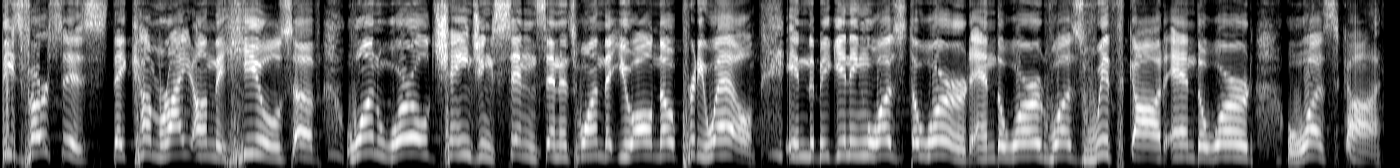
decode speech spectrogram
These verses, they come right on the heels of one world changing sentence, and it's one that you all know pretty well. In the beginning was the Word, and the Word was with God, and the Word was God.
